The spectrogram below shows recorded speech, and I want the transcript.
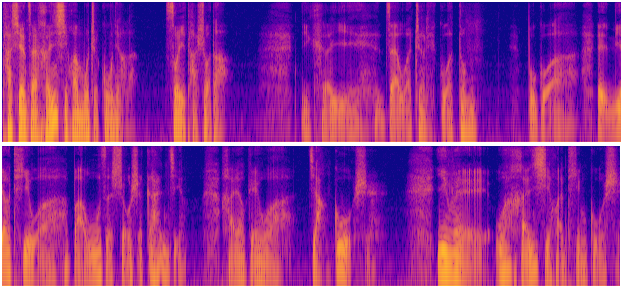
他现在很喜欢拇指姑娘了，所以他说道：“你可以在我这里过冬，不过，呃，你要替我把屋子收拾干净，还要给我讲故事，因为我很喜欢听故事。”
